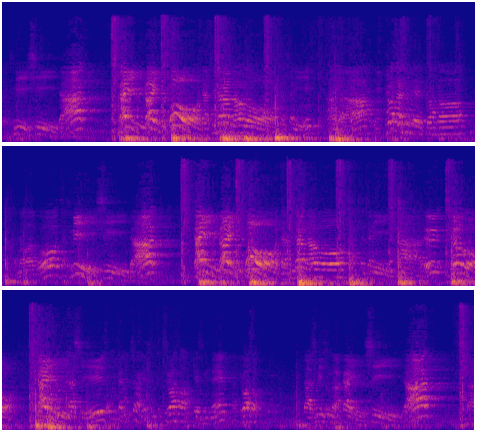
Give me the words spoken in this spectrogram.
네, 준비, 시작. 보! 자, 진 사람 나오고. 천천히. 네, 들어가서 하시면 돼요. 들어가서. 자, 넘어가고. 자, 준비, 시작. 나오고. 천천히. 하나, 둘, 들어오고. 가위, 다시. 자, 일단 입장하게. 들어와서 하겠습니다. 자, 들어와서. 자, 준비 좀 더 가까이. 시작. 자,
